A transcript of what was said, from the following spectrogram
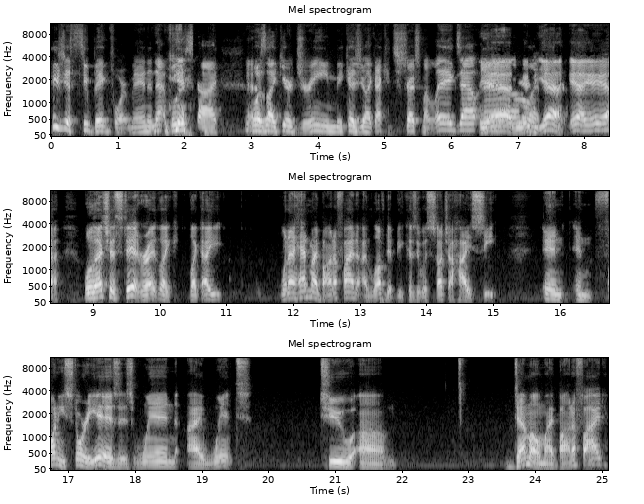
he's just too big for it, man. And that blue Yeah. sky Yeah. was like your dream because you're like, I can stretch my legs out. Yeah, yeah, yeah, yeah, yeah. Well, that's just it, right? Like, like I, when I had my Bonafide, I loved it because it was such a high seat. And and funny story is is when I went to um, demo my Bonafide,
